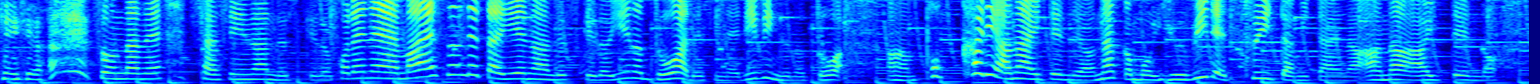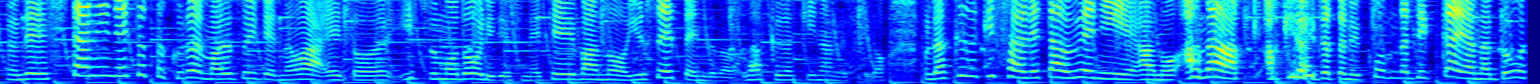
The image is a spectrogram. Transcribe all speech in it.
そんなね、写真なんですけど、これね、前住んでた家なんですけど、家のドアですね、リビングのドア。あぽっかり穴開いてんだよ。なんかもう指でついたみたいな穴開いてんの。で、下にね、ちょっと黒い丸ついてるのは、えっ、と、いつも通りですね、定番の油性ペンの落書きなんですけど、落書きされた上に、あの、穴開けられちゃったのに、こんなでっかい穴どう、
